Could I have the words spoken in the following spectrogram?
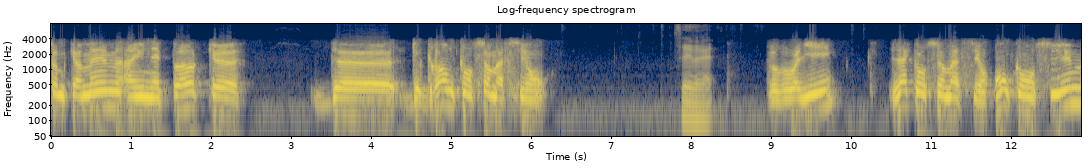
sommes quand même à une époque euh, de, de grande consommation. C'est vrai. Vous voyez, la consommation, on consomme,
